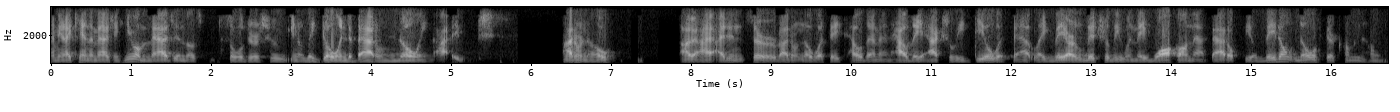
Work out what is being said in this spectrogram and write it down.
I mean, I can't imagine. Can you imagine those soldiers who, you know, they go into battle knowing I, I don't know, I, I, didn't serve. I don't know what they tell them and how they actually deal with that. Like they are literally when they walk on that battlefield, they don't know if they're coming home.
